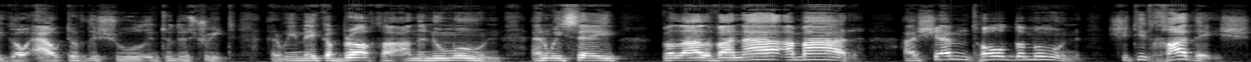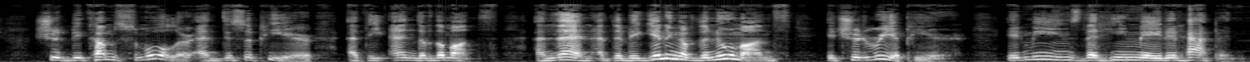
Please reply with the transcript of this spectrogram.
we go out of the shul into the street and we make a bracha on the new moon and we say, V'lalvana amar, Hashem told the moon, Shitit chadesh, should become smaller and disappear at the end of the month. And then at the beginning of the new month, it should reappear. It means that he made it happen.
